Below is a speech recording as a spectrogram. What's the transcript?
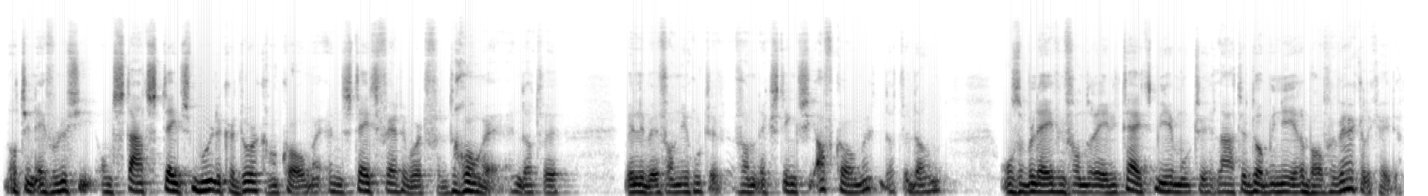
wat in evolutie ontstaat, steeds moeilijker door kan komen en steeds verder wordt verdrongen. En dat we, willen we van die route van extinctie afkomen, dat we dan onze beleving van de realiteit meer moeten laten domineren boven werkelijkheden.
